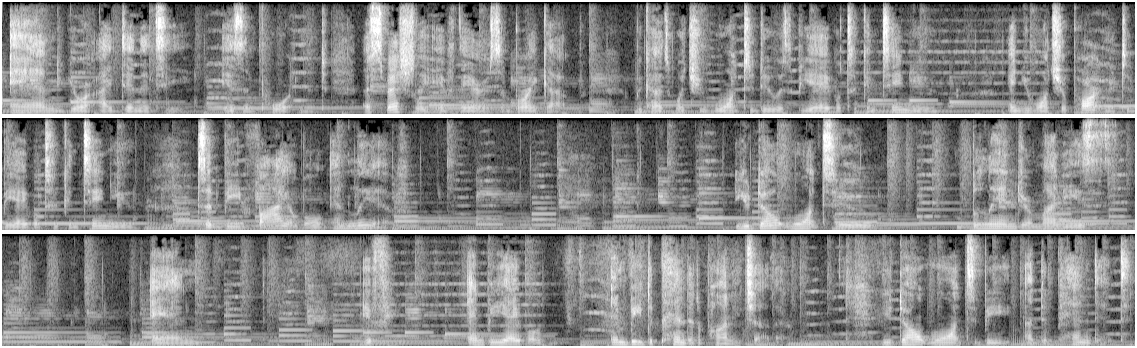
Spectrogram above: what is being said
and your identity is important, especially if there is a breakup, because what you want to do is be able to continue and you want your partner to be able to continue to be viable and live. You don't want to blend your monies and if and be able and be dependent upon each other. You don't want to be a dependent.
